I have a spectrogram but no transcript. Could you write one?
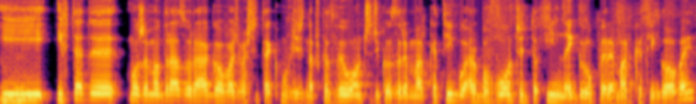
i, mhm. i wtedy możemy od razu reagować właśnie tak jak mówisz, na przykład wyłączyć go z remarketingu albo włączyć do innej grupy remarketingowej,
